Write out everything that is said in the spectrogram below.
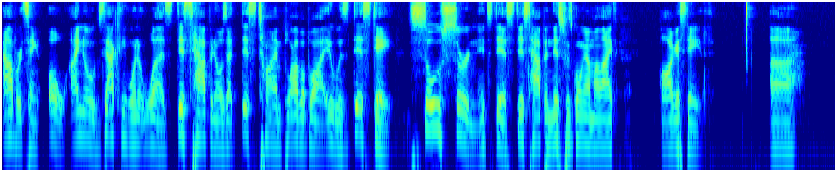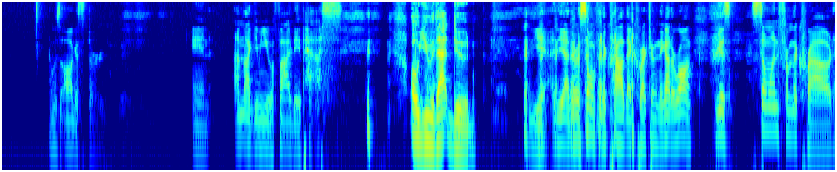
Albert saying, Oh, I know exactly when it was. This happened. It was at this time, blah, blah, blah. It was this date. So certain it's this. This happened. This was going on in my life. August 8th. Uh, it was August 3rd. And I'm not giving you a five day pass. oh, you that dude. yeah, yeah. There was someone from the crowd that corrected him, and they got it wrong because someone from the crowd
